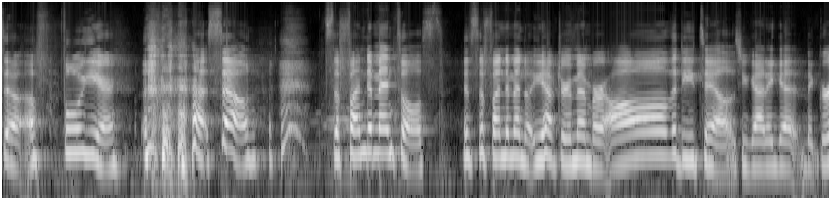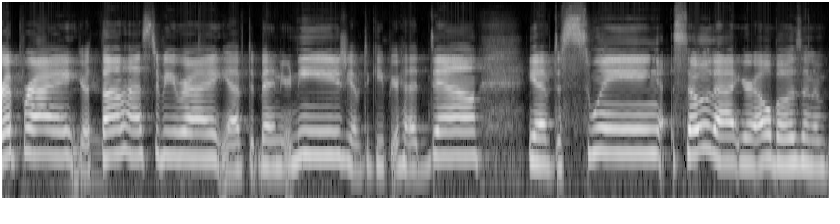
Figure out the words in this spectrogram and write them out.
So, a full year. so, it's the fundamentals. It's the fundamental. You have to remember all the details. You got to get the grip right. Your thumb has to be right. You have to bend your knees. You have to keep your head down. You have to swing so that your elbow is in a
